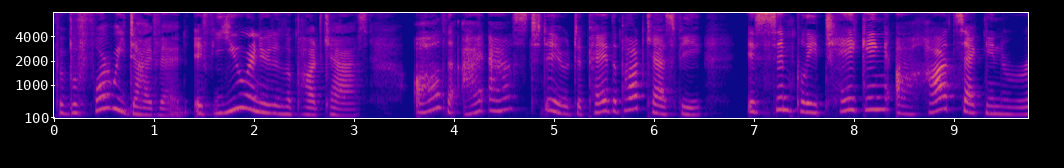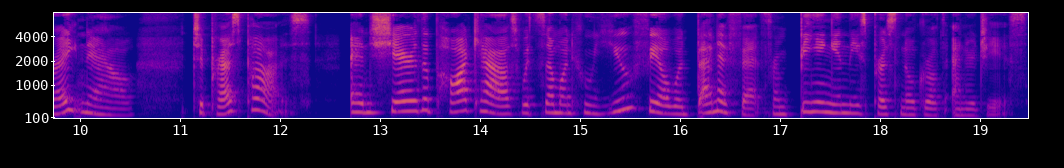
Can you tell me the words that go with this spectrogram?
But before we dive in, if you are new to the podcast, all that I ask to do to pay the podcast fee is simply taking a hot second right now to press pause and share the podcast with someone who you feel would benefit from being in these personal growth energies.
